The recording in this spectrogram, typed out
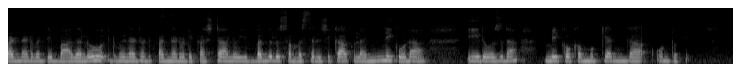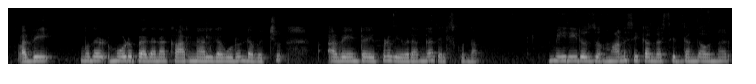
పడినటువంటి బాధలు మీనటువంటి పడినటువంటి కష్టాలు ఇబ్బందులు సమస్యలు చికాకులు అన్నీ కూడా ఈ రోజున మీకు ఒక ముఖ్యంగా ఉంటుంది. అవి మొద మూడు ప్రధాన కారణాలుగా కూడా ఉండవచ్చు. అవేంటో ఇప్పుడు వివరంగా తెలుసుకుందాం. మీరు ఈరోజు మానసికంగా సిద్ధంగా ఉన్నారు.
